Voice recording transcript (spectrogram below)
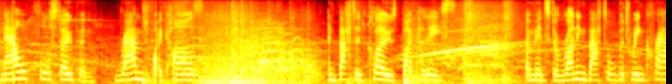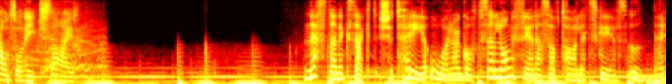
Now forced open, rammed by cars, and battered closed by police, amidst a running battle between crowds on each side. Nästan exakt 23 år har gått sedan långfredagsavtalet skrevs under.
